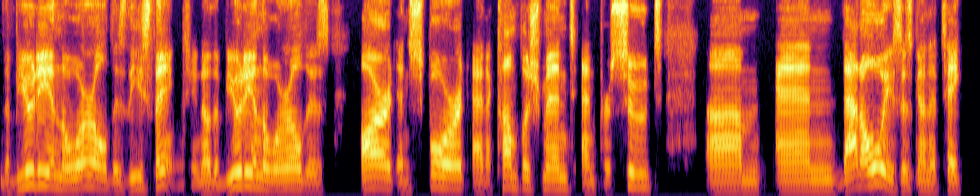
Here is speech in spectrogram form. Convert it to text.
the beauty in the world is these things. You know, the beauty in the world is art and sport and accomplishment and pursuit. Um, and that always is going to take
